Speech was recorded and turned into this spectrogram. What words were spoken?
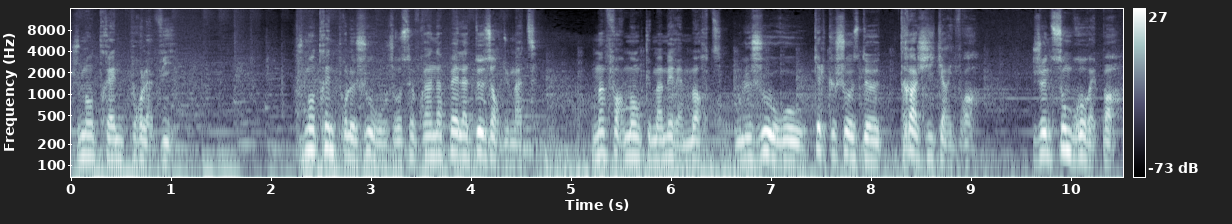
Je m'entraîne pour la vie. Je m'entraîne pour le jour où je recevrai un appel à 2h du mat, m'informant que ma mère est morte, ou le jour où quelque chose de tragique arrivera. Je ne sombrerai pas.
